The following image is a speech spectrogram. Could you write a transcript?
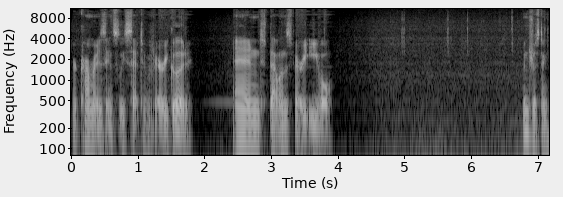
your karma is instantly set to very good. And that one's very evil. Interesting.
